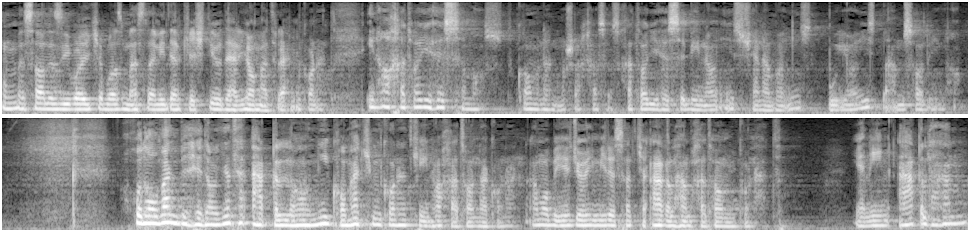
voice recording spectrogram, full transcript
اون مثال زیبایی که باز مصنوی در کشتی و دریا مطرح می کند اینها خطای حس ماست. کاملا مشخص است. خطای حس بینایی است شنوایی است بویایی است و امثال اینها. خداوند به هدایت عقلانی کمک می کند که اینها خطا نکنند. اما به یه جایی می رسد که عقل هم خطا می کند یعنی این عقل هم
